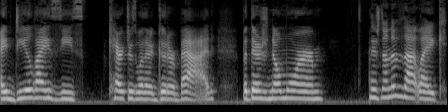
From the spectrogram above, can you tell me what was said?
idealize these characters, whether good or bad, but there's no more, there's none of that like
